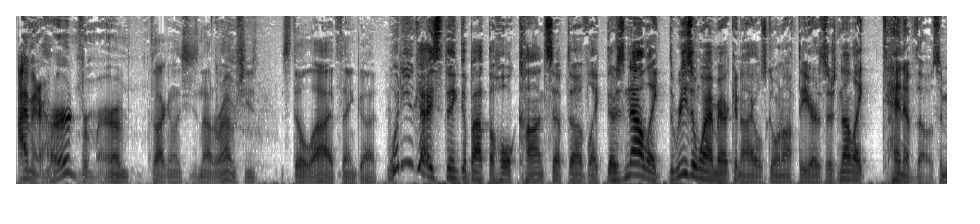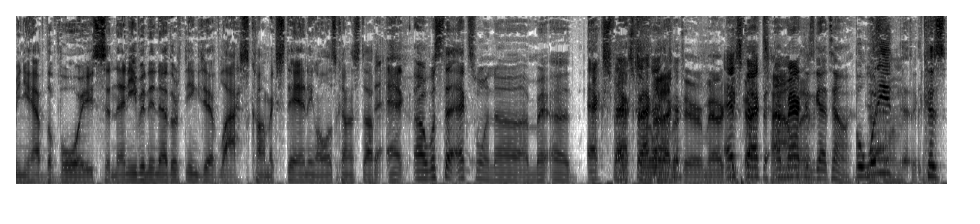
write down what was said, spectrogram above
I haven't heard from her. I'm talking like she's not around. but She's still alive, thank God. What do you guys think about the whole concept of like? There's now like the reason why American Idol is going off the air is there's now like ten of those. I mean, you have The Voice, and then even in other things, you have Last Comic Standing, all this kind of stuff. The X, uh, what's the X one? Uh, Amer- uh, X X Factor, Factor, whatever. Factor, America's X Factor, Got Talent. America's Got Talent. But what Yeah, do you? thinking. Because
